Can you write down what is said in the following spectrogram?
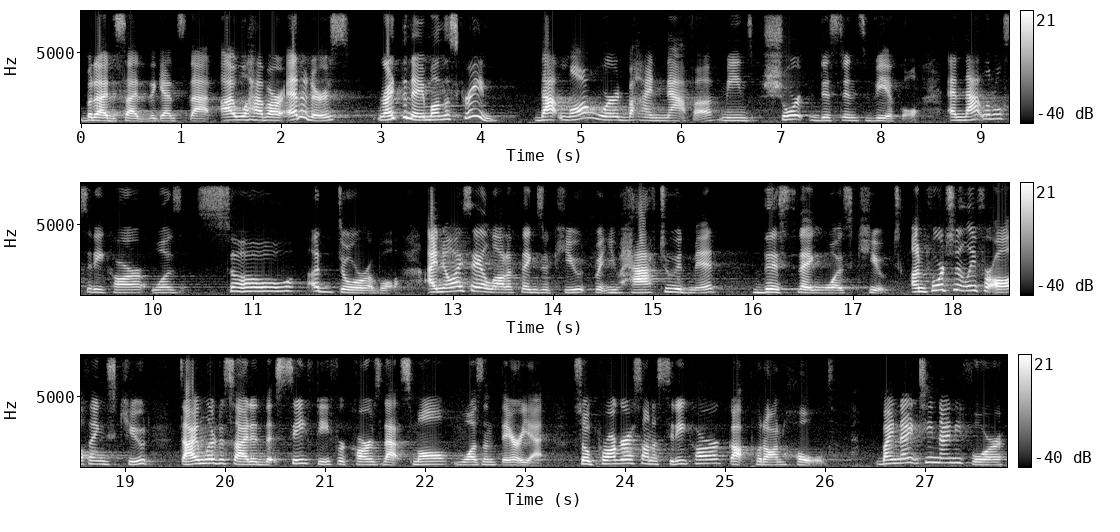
but I decided against that. I will have our editors write the name on the screen. That long word behind NAFA means short distance vehicle, and that little city car was so adorable. I know I say a lot of things are cute, but you have to admit this thing was cute. Unfortunately for all things cute, Daimler decided that safety for cars that small wasn't there yet, so progress on a city car got put on hold. By 1994,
